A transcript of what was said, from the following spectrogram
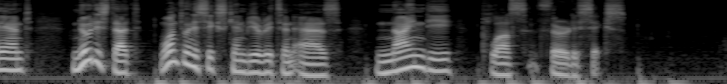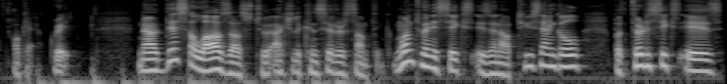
And notice that 126 can be written as 90 plus 36. Okay, great. Now this allows us to actually consider something. 126 is an obtuse angle, but 36 is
